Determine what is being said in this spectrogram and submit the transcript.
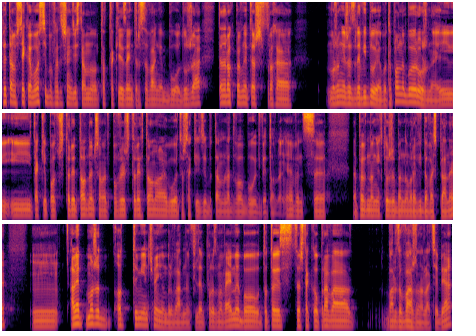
Pytam z ciekawości, bo faktycznie gdzieś tam no, takie zainteresowanie było duże. Ten rok pewnie też trochę może nie, że zrewiduję, bo te plony były różne i, i takie po 4 tony, czy nawet powyżej 4 ton, ale były też takie, gdzie by tam ledwo były 2 tony, nie? więc e, na pewno niektórzy będą rewidować plany. Mm, ale może o tym jęczmieniu browarnym chwilę porozmawiajmy, bo to, to jest też taka oprawa bardzo ważna dla ciebie.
